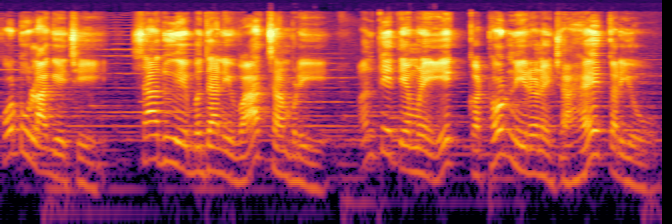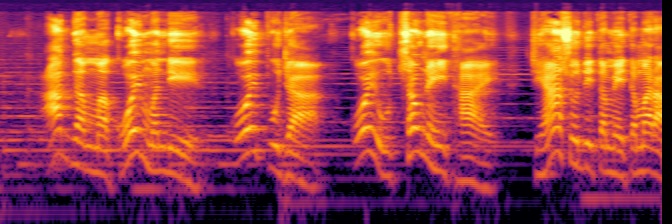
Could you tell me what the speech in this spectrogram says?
ખોટું લાગે છે? સાધુએ બધાની વાત સાંભળી. અંતે તેમણે એક કઠોર નિર્ણય જાહેર કર્યો. આ ગામમાં કોઈ મંદિર, કોઈ પૂજા, કોઈ ઉત્સવ નહીં થાય. જ્યાં સુધી તમે તમારા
